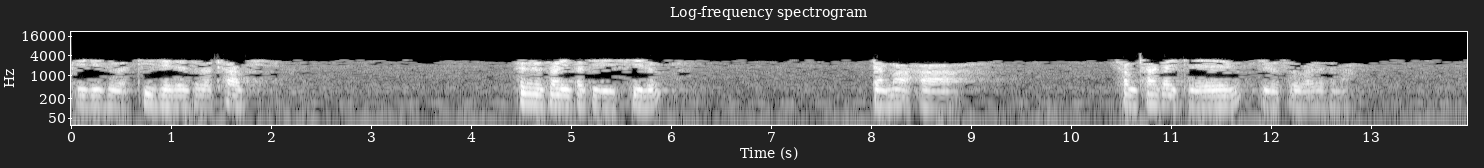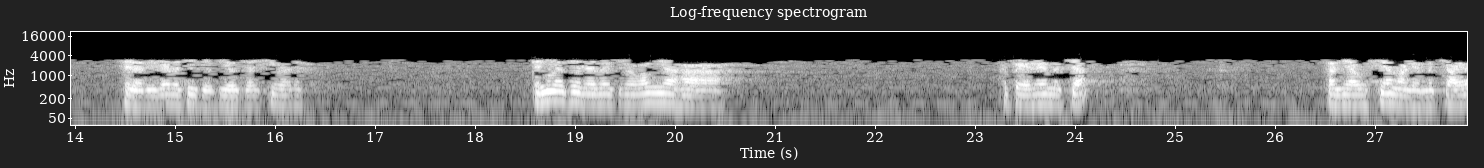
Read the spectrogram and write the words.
ပြီးပြီးဆိုတော့တည်စေတယ်ဆိုတော့ထားပြီးအဲဒါဆိုရင်တတိရှိလို့ဓမ္မဟာဆောင်ထားကြတယ်ဒီလိုဆိုပါတယ်ဓမ္မအဲဒါဒီလည်းမသိကြပြောချင်ရှိပါတယ်တနည်းအားဖြင့်လည်းကျွန်တော်ကောင်းများဟာအပယ်လည်းမကျဆံပြကိုရှင်းမှလည်းမကြာရ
